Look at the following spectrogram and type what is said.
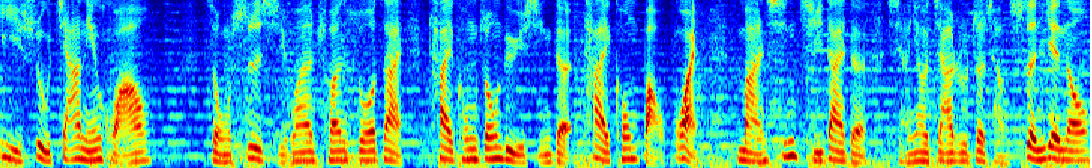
艺术嘉年华哦。总是喜欢穿梭在太空中旅行的太空宝怪，满心期待的想要加入这场盛宴哦。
